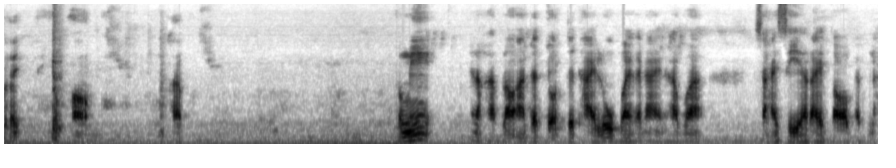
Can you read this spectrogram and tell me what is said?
ก็ยกออกนะครับ ตรงนี้นะครับ เราอาจจะจดหรือถ่ายรูปไว้ก็ได้นะครับว่าสายสีอะไรต่อแบบไหน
